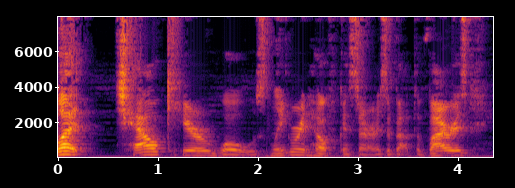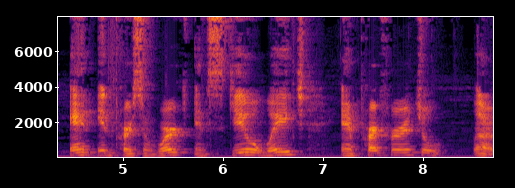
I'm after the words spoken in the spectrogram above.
But child care woes, lingering health concerns about the virus, and in person work and skill wage and preferential uh,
